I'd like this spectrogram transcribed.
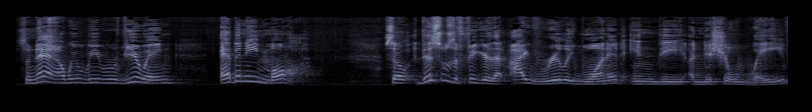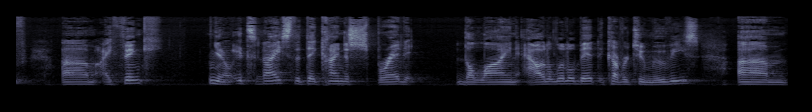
So now we will be reviewing Ebony Maw. So this was a figure that I really wanted in the initial wave. Um, I think, you know, it's nice that they kind of spread the line out a little bit to cover two movies. Um,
